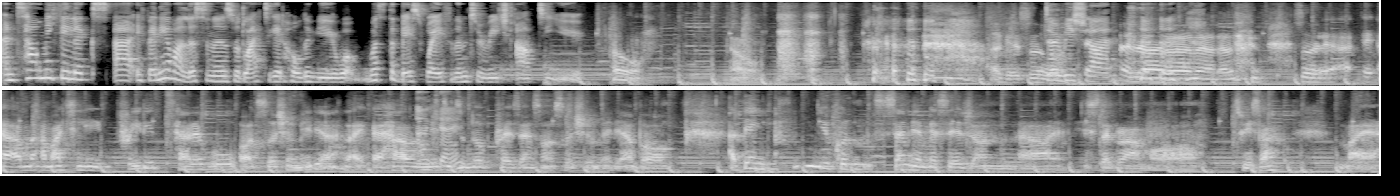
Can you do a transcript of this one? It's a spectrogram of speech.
And tell me, Felix, uh, if any of our listeners would like to get hold of you, what, what's the best way for them to reach out to you? Oh, oh. okay, so don't be shy. no, no, no, no. So I, am I'm, I'm actually pretty terrible on social media. Like I have okay. little to no presence on social media, but I think you could send me a message on uh, Instagram or Twitter. My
